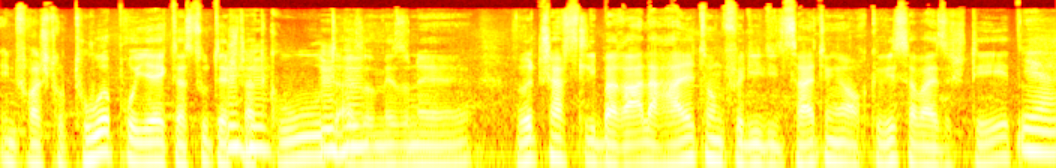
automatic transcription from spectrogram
Infrastrukturprojekt, das tut der mhm. Stadt gut, mhm. also mehr so eine wirtschaftsliberale Haltung, für die die Zeitung ja auch gewisserweise steht. Ja.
